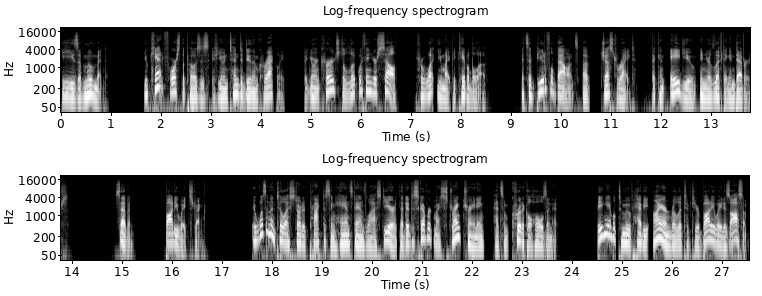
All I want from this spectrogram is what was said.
ease of movement. You can't force the poses if you intend to do them correctly, but you're encouraged to look within yourself for what you might be capable of. It's a beautiful balance of just right that can aid you in your lifting endeavors. 7. Body weight strength. It wasn't until I started practicing handstands last year that I discovered my strength training had some critical holes in it. Being able to move heavy iron relative to your body weight is awesome,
